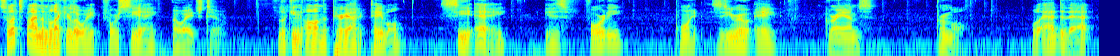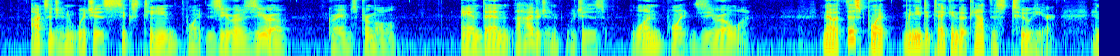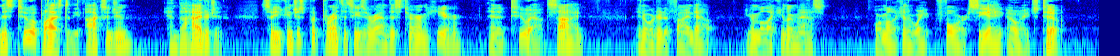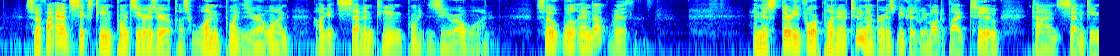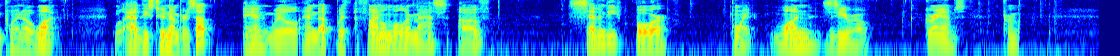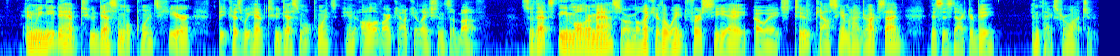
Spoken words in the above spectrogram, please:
So let's find the molecular weight for CaOH2. Looking on the periodic table, Ca is 40.08 grams per mole. We'll add to that oxygen, which is 16.00 grams per mole, and then the hydrogen, which is 1.01. Now at this point, we need to take into account this 2 here. And this 2 applies to the oxygen and the hydrogen. So you can just put parentheses around this term here and a 2 outside in order to find out your molecular mass or molecular weight for CaOH2. So if I add 16.00 plus 1.01, I'll get 17.01. So we'll end up with, and this 34.02 number is because we multiplied 2 times 17.01. We'll add these two numbers up and we'll end up with a final molar mass of 74.10 grams per mole. And we need to have two decimal points here because we have two decimal points in all of our calculations above. So that's the molar mass or molecular weight for CaOH2, calcium hydroxide. This is Dr. B, and thanks for watching.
